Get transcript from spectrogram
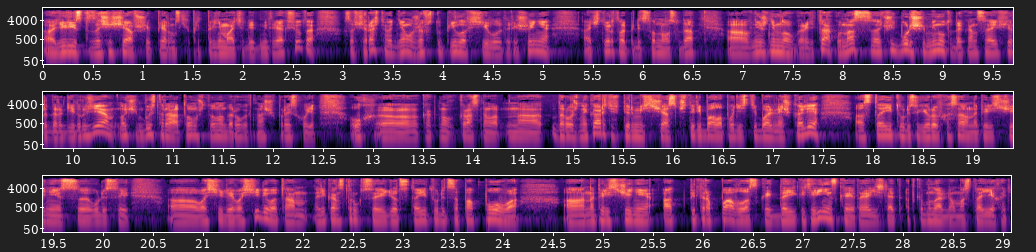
юрист, защищавший пермских предпринимателей Дмитрий Аксюта, со вчерашнего дня уже вступило в силу это решение 4 апелляционного суда в Нижнем Новгороде. Так, у нас чуть больше минуты до конца эфира, дорогие друзья. Очень быстро о том, что на дорогах наших происходит. Ох, как много красного на дорожной карте. В Перми сейчас 4 балла по 10-бальной шкале. Стоит улица Героев Хасана на пересечении с улицей Василия Васильева. Там реконструкция идет. Стоит улица Попова на пересечении от Петропавловской до Екатерининской, это если от, от коммунального моста ехать.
